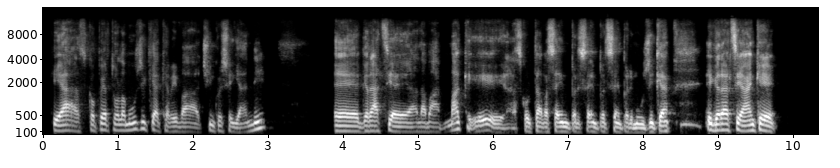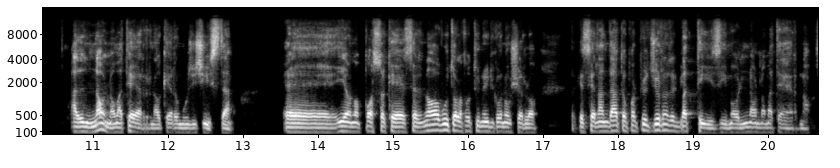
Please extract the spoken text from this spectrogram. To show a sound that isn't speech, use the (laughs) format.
che ha scoperto la musica che aveva 5-6 anni, eh, grazie alla mamma che ascoltava sempre, sempre, sempre musica e grazie anche al nonno materno che era un musicista. Eh, io non posso che essere, non ho avuto la fortuna di conoscerlo perché se n'è andato proprio il giorno del battesimo, il nonno materno.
